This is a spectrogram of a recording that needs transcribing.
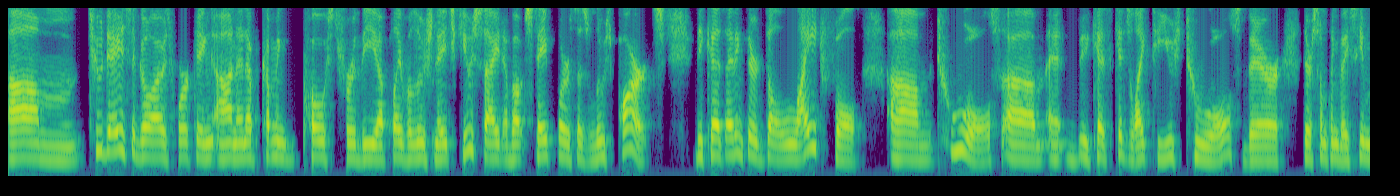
Um, two days ago, I was working on an upcoming post for the uh, Playvolution HQ site about staplers as loose parts because I think they're delightful um, tools. Um, and because kids like to use tools, they're they're something they see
